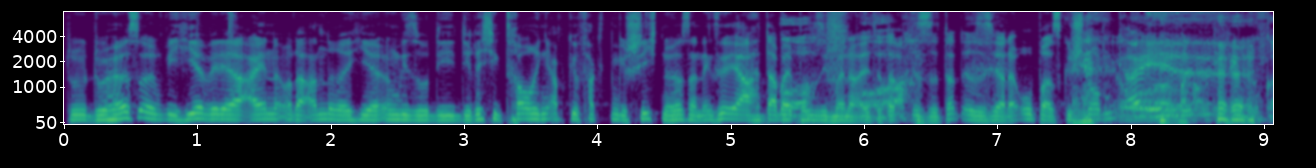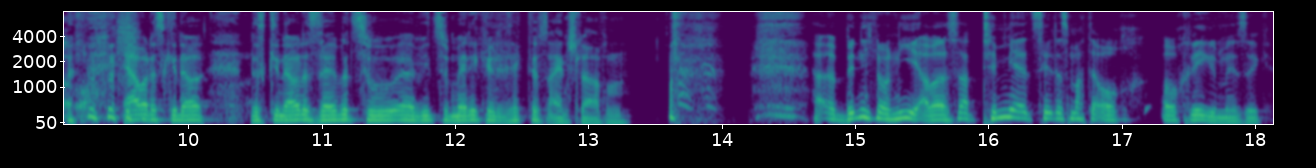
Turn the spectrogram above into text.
du, du hörst irgendwie hier wie der eine oder andere hier irgendwie so die, die richtig traurigen, abgefuckten Geschichten hörst, dann denkst du, ja, dabei Oh, bumse ich meine Alte, oh. das ist es, das ist es ja, der Opa ist gestorben, geil. ja, aber das ist genau, das ist genau dasselbe zu, äh, wie zu Medical Detectives einschlafen. Äh, Bin ich noch nie, aber das hat Tim mir erzählt, das macht er auch, auch regelmäßig.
